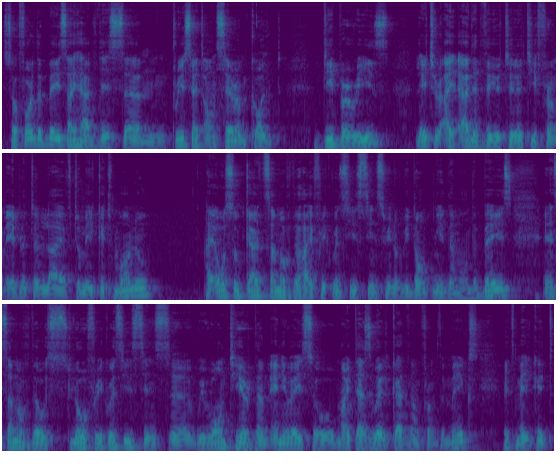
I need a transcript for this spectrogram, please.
So for the bass, I have this um, preset on Serum called Deeper Reese. Later, I added the utility from Ableton Live to make it mono. I also cut some of the high frequencies since we know we don't need them on the bass and some of those low frequencies since uh, we won't hear them anyway so might as well cut them from the mix it make it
